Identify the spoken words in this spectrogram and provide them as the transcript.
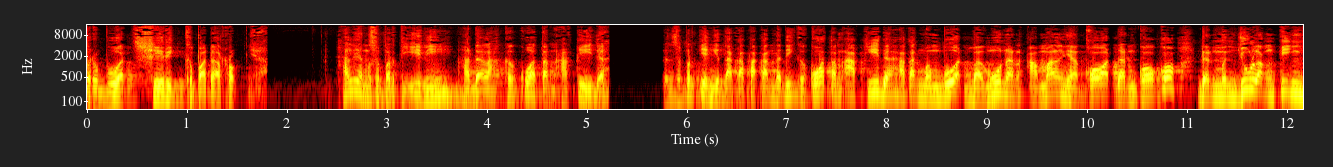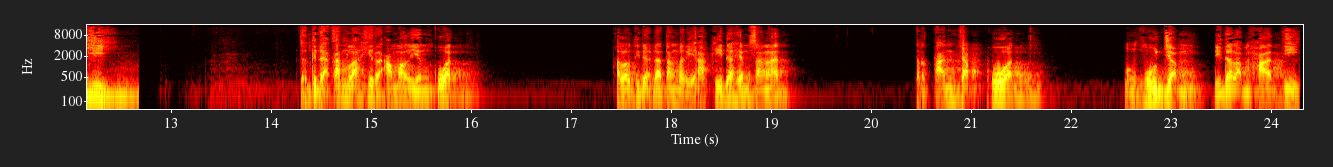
berbuat syirik kepada Robnya. Hal yang seperti ini adalah kekuatan akidah. Dan seperti yang kita katakan tadi, kekuatan akidah akan membuat bangunan amalnya kuat dan kokoh dan menjulang tinggi. Dan tidak akan lahir amal yang kuat. Kalau tidak datang dari akidah yang sangat tertancap kuat. Menghujam di dalam hati.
